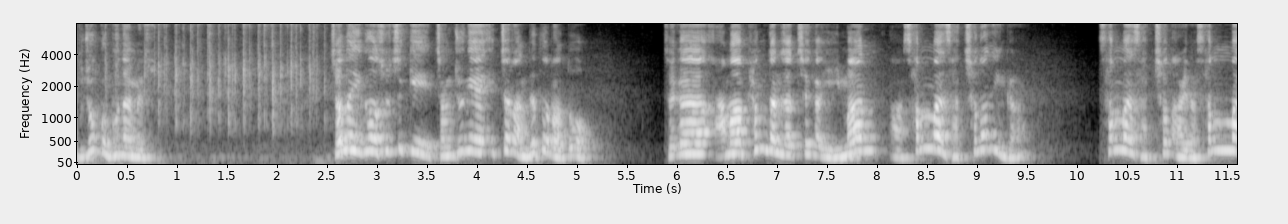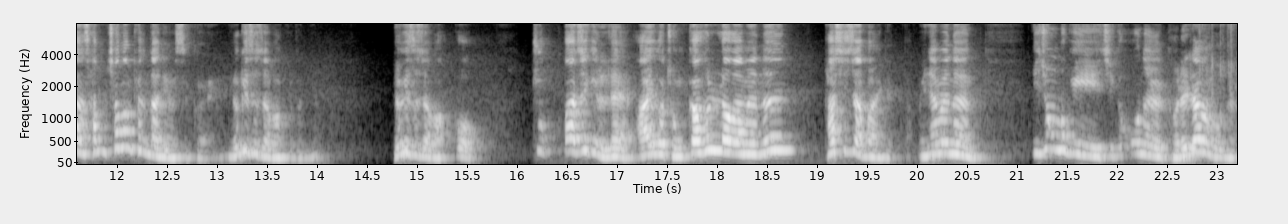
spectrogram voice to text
무조건 분할 매수. 저는 이거 솔직히 장중에 입절 안 되더라도 제가 아마 평단 자체가 2만 아 3만 4천 원인가 3만 4천 아니다 3만 3천 원 평단이었을 거예요. 여기서 잡았거든요. 여기서 잡았고 쭉 빠지길래 아 이거 종가 흘러가면은 다시 잡아야겠다. 왜냐면은 이 종목이 지금 오늘 거래량을 보면은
